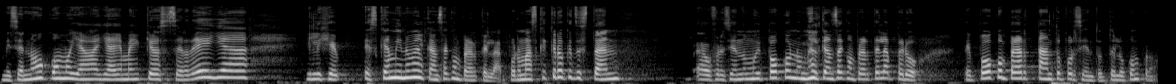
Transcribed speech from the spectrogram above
Y me dice, no, ¿cómo? Ya, ya, ya me hacer de ella. Y le dije, es que a mí no me alcanza a comprártela. Por más que creo que te están ofreciendo muy poco, no me alcanza a comprártela, pero te puedo comprar tanto por ciento, te lo compro.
